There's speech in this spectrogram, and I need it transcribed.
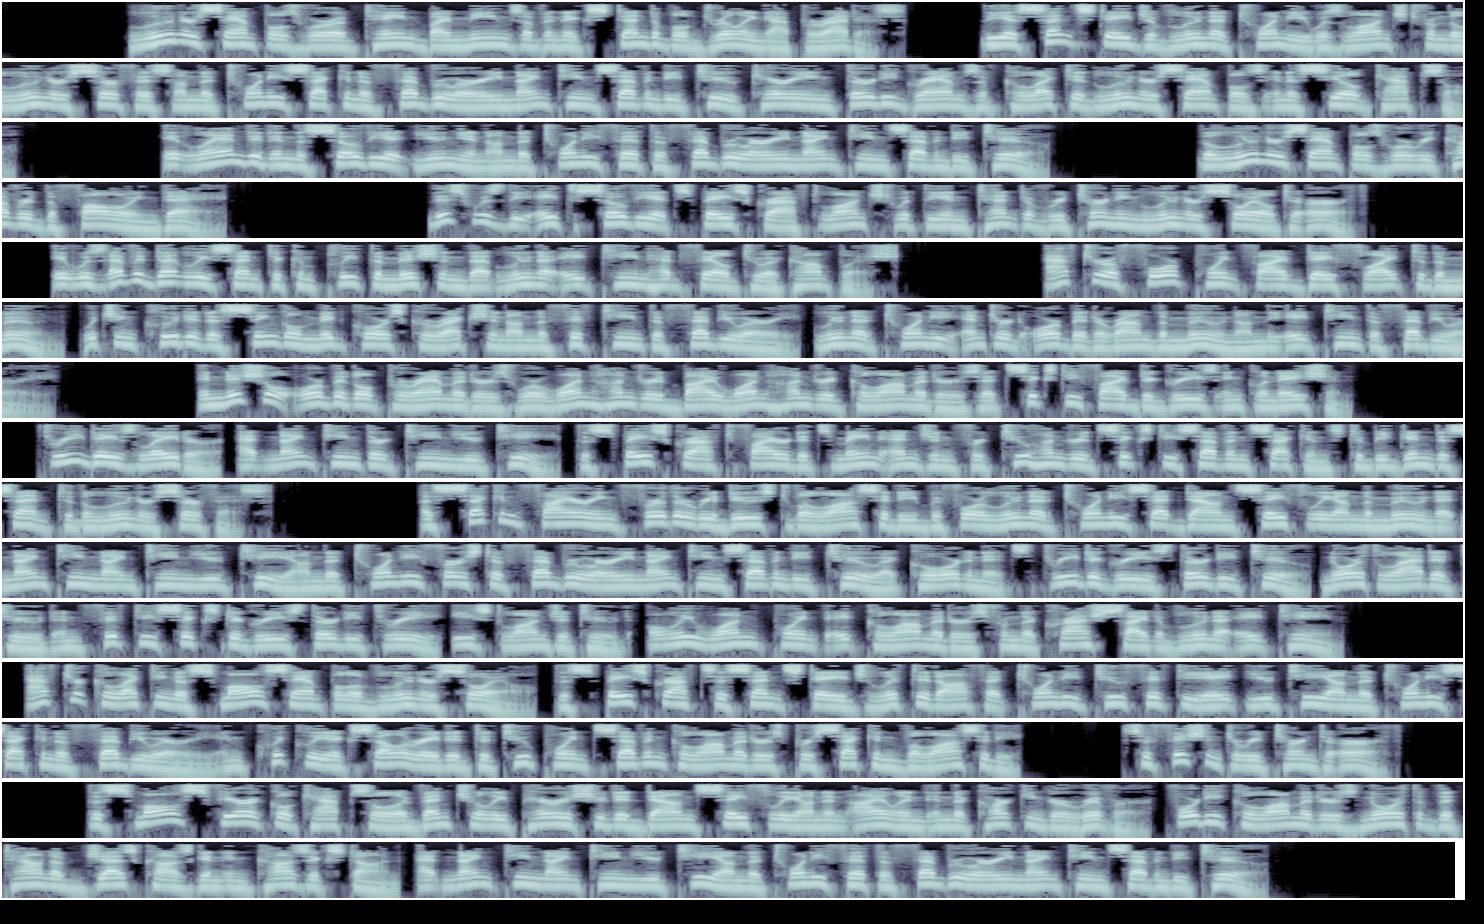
Lunar samples were obtained by means of an extendable drilling apparatus. The ascent stage of Luna 20 was launched from the lunar surface on the 22nd of February 1972 carrying 30 grams of collected lunar samples in a sealed capsule. It landed in the Soviet Union on the 25th of February 1972. The lunar samples were recovered the following day. This was the eighth Soviet spacecraft launched with the intent of returning lunar soil to Earth. It was evidently sent to complete the mission that Luna 18 had failed to accomplish. After a 4.5-day flight to the Moon, which included a single mid-course correction on 15 February, Luna 20 entered orbit around the Moon on 18 February. Initial orbital parameters were 100 by 100 km at 65 degrees inclination. Three days later, at 1913 UT, the spacecraft fired its main engine for 267 seconds to begin descent to the lunar surface. A second firing further reduced velocity before Luna 20 set down safely on the Moon at 1919 UT on 21 February 1972 at coordinates 3 degrees 32 north latitude and 56 degrees 33 east longitude, only 1.8 km from the crash site of Luna 18. After collecting a small sample of lunar soil, the spacecraft's ascent stage lifted off at 22:58 UT on the 22nd of February and quickly accelerated to 2.7 km per second velocity, sufficient to return to Earth. The small spherical capsule eventually parachuted down safely on an island in the Karkingir River, 40 km north of the town of Zhezkazgan in Kazakhstan, at 1919 UT on 25 February 1972.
